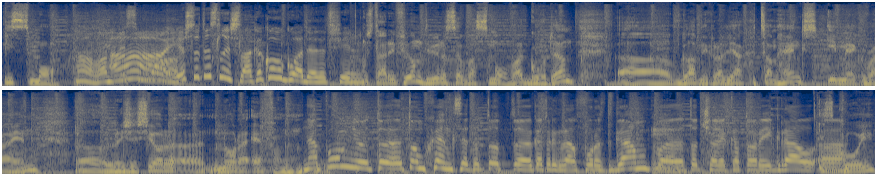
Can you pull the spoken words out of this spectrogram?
письмо». А, вам А, письмо. я что-то слышала. А какого года этот фильм? Старый фильм 98 года. Э, в главных ролях Том Хэнкс и Мэг Райан. Э, режиссер э, Нора Эффон. Напомню, Том Хэнкс это тот, э, который играл Форест Гамп, э, тот человек, который играл... «Изгой».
